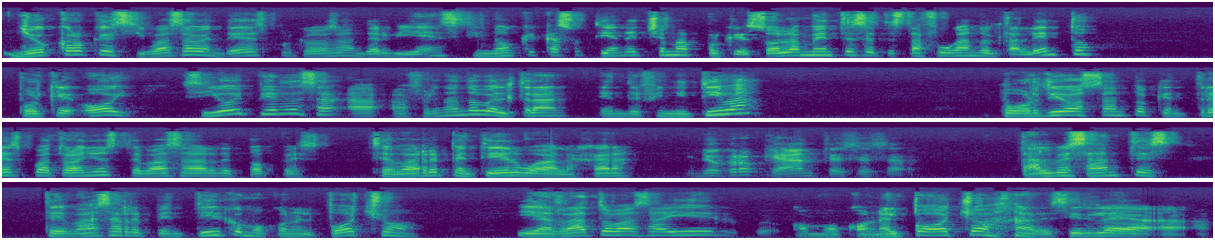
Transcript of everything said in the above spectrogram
Yo creo que si vas a vender es porque vas a vender bien, si no, ¿qué caso tiene, Chema? Porque solamente se te está fugando el talento. Porque hoy, si hoy pierdes a, a- a Fernando Beltrán, en definitiva, por Dios santo que en 3, 4 años te vas a dar de topes. Se va a arrepentir el Guadalajara. Yo creo que antes, César. Tal vez antes te vas a arrepentir como con el pocho. Y al rato vas a ir como con el pocho a decirle a,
